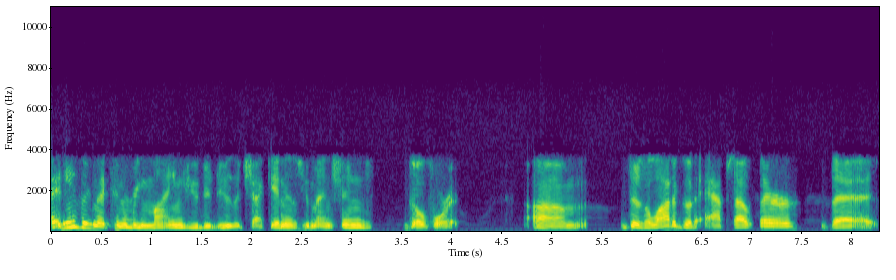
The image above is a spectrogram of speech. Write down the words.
Anything that can remind you to do the check in, as you mentioned, go for it. Um, there's a lot of good apps out there that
